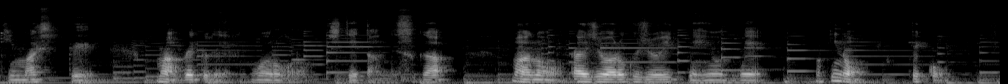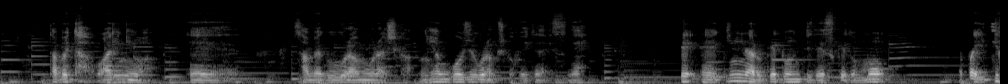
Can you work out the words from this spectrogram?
起きまして、まあ、ベッドでゴロゴロしてたんですが、まあ、あの、体重は61.4で、昨日結構食べた割には、えー 300g ぐらいしか、250g しか増えてないですね。で、えー気になるケトン値ですけども、やっぱりいち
